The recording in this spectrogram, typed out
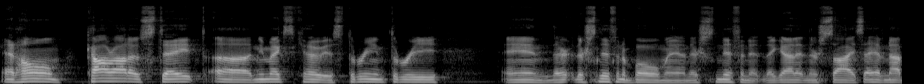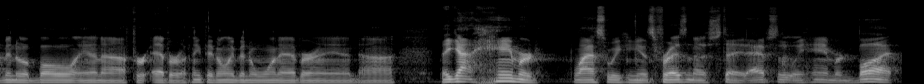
at home. Colorado State, uh, New Mexico is three and three and they're they're sniffing a bowl, man. They're sniffing it. They got it in their sights. They have not been to a bowl in uh, forever. I think they've only been to one ever, and uh, they got hammered last week against Fresno State. Absolutely hammered, but.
